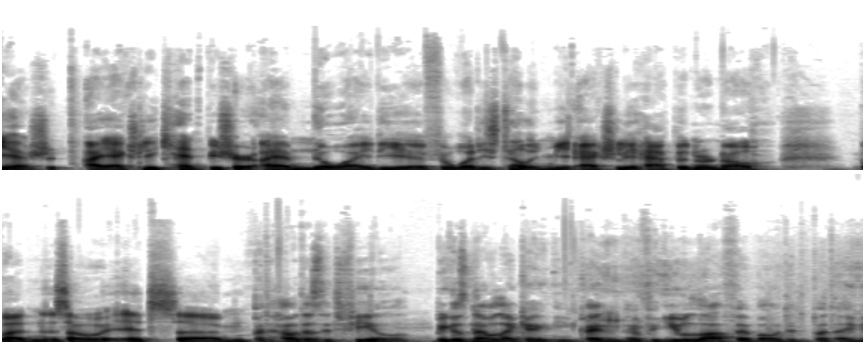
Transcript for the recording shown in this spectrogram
yeah, I actually can't be sure. I have no idea if what he's telling me actually happened or no. But so it's. Um, but how does it feel? Because now, like, I, you kind of you laugh about it, but I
